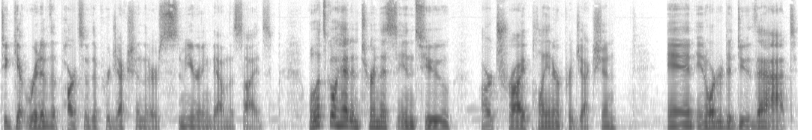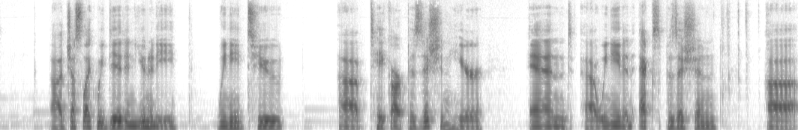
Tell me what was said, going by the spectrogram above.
to get rid of the parts of the projection that are smearing down the sides. Well, let's go ahead and turn this into our triplanar projection. And in order to do that, uh, just like we did in Unity, we need to uh, take our position here and uh, we need an X position, uh,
